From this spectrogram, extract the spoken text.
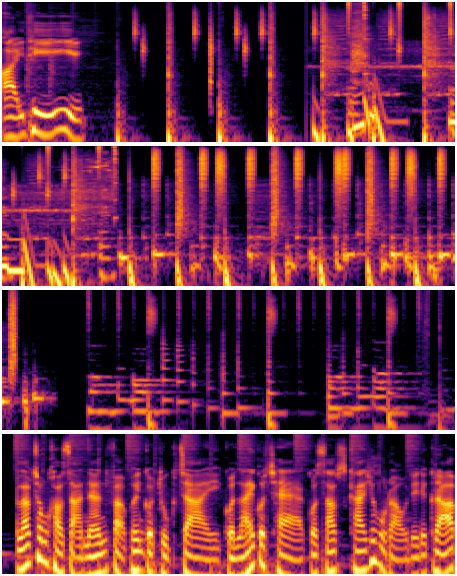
ไอที รับชมข่าวสารนั้นฝากเพื่อนกดถูกใจ กดไลค์ กดแชร์ กด Subscribe ช่องของเราด้วยนะครับ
